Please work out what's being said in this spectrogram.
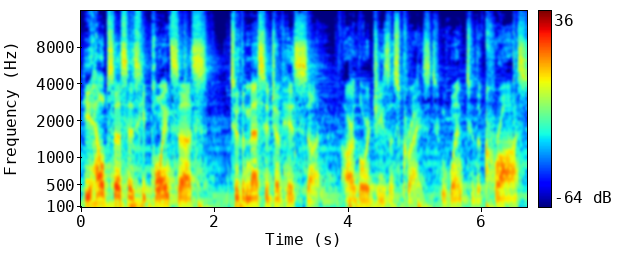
He helps us as He points us to the message of His Son, our Lord Jesus Christ, who went to the cross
